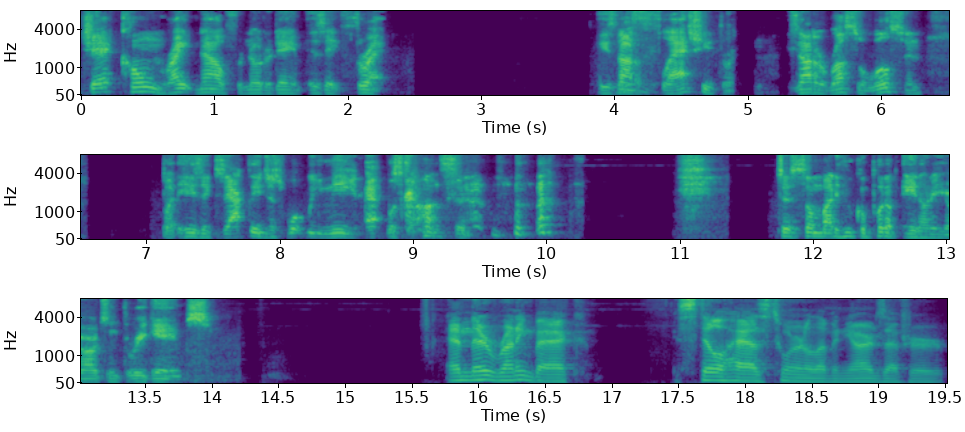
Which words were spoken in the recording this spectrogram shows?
Jack Coan right now for Notre Dame is a threat. He's not a flashy threat. He's not a Russell Wilson, but he's exactly just what we need at Wisconsin. just somebody who can put up 800 yards in three games. And their running back still has 211 yards after,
